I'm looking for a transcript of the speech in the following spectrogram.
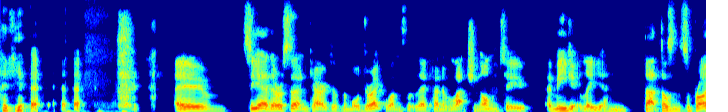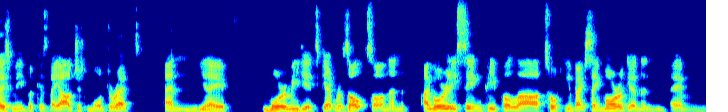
yeah. um, so yeah, there are certain characters, the more direct ones, that they're kind of latching onto immediately, and that doesn't surprise me because they are just more direct and you know more immediate to get results on. And I'm already seeing people are talking about, say, Morrigan and um,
